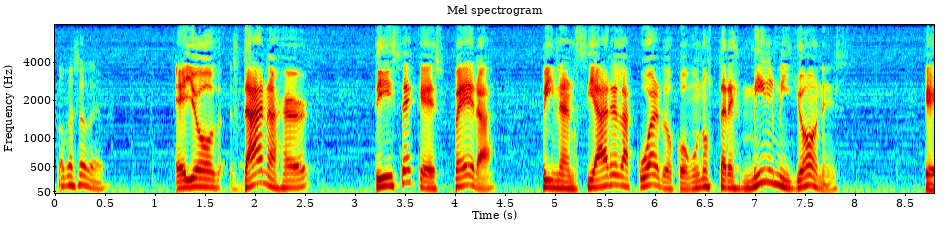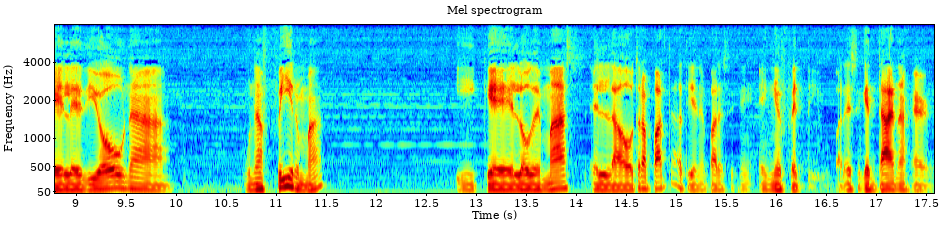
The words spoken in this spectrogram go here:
lo que se debe. Ellos, Danaher dice que espera financiar el acuerdo con unos 3 mil millones que le dio una, una firma y que lo demás en la otra parte la tiene parece que en, efectivo. Parece que Danaher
